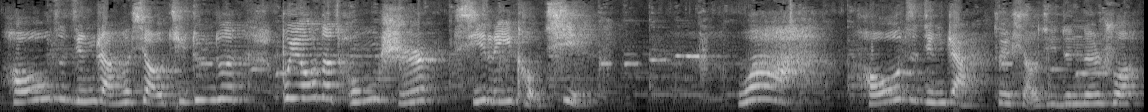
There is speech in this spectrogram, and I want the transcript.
猴子警长和小鸡墩墩不由得同时吸了一口气。哇！猴子警长对小鸡墩墩说：“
